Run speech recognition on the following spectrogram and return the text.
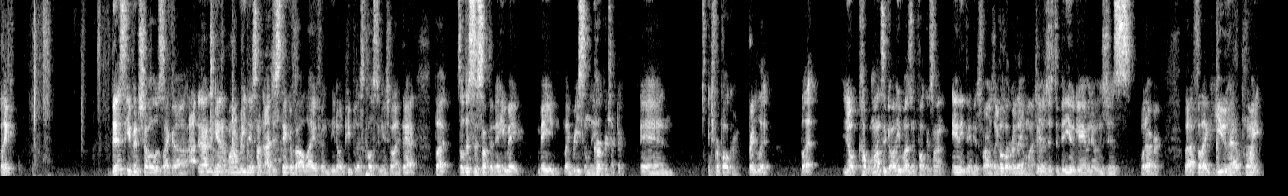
Like, this even shows like a. And again, when I'm reading this, I'm, I just think about life and you know the people that's close to me and shit like that. But so this is something that he made made like recently, Card protector. and it's for poker, pretty lit. But you know, a couple months ago, he wasn't focused on anything as far as like Poker poker, that much. It was just a video game, and it was just whatever. But I feel like you had a point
